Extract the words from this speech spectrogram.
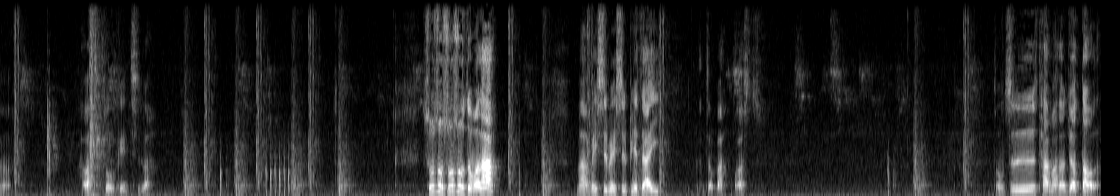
啊，好吧，做给你吃吧。叔叔，叔叔怎么啦？那没事没事，别在意。走吧，我要。总之，他马上就要到了。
